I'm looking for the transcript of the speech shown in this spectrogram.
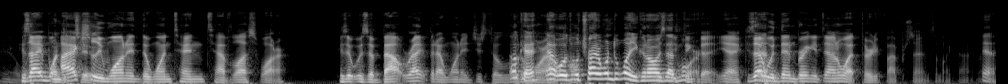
You know, Because I, I two. actually wanted the 110 to have less water because it was about right, but I wanted just a little okay. more. Yeah, we'll, we'll try one to one. You can always You add think more. that- yeah, because Yeah. that would then bring it down to what 35 percent, something like that. right? Yeah.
